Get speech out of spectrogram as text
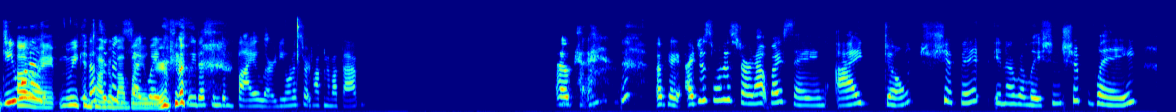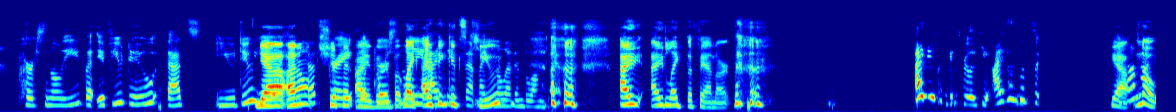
Do you want to? we can talk about Byler. lead us into Byler. Do you want to start talking about that? Okay. Okay, I just want to start out by saying I don't ship it in a relationship way personally, but if you do, that's you do. you. Yeah, I think don't that's ship it either, but, like, personally, I think it's cute. Eleven belong together. I I like the fan art. I do think it's really cute. I think it's yeah, And I'm not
